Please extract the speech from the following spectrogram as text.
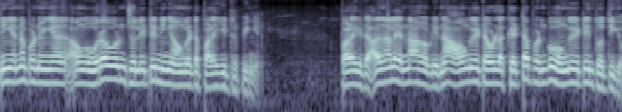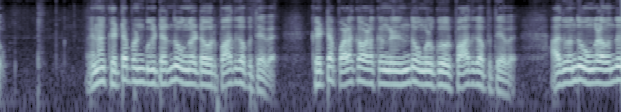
நீங்கள் என்ன பண்ணுவீங்க? அவங்க உறவுன்னு சொல்லிட்டு நீங்கள் அவங்ககிட்ட பழகிட்டு இருப்பீங்க. பழகிட்டு அதனால் என்ன ஆகும் அப்படின்னா அவங்ககிட்ட உள்ள கெட்ட பண்பு உங்ககிட்டையும் தொத்திக்கும். ஏன்னா கெட்ட பண்புக்கிட்டேருந்து உங்கள்கிட்ட ஒரு பாதுகாப்பு தேவை. கெட்ட பழக்க வழக்கங்கள்லேருந்து உங்களுக்கு ஒரு பாதுகாப்பு தேவை. அது வந்து உங்களை வந்து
